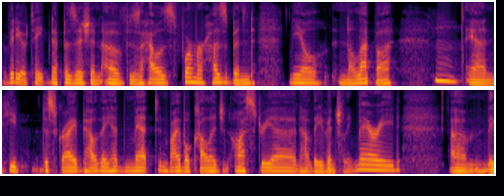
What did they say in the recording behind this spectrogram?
a videotape deposition of Zahau's former husband, Neil Nalepa. And he described how they had met in Bible college in Austria and how they eventually married. Um, they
